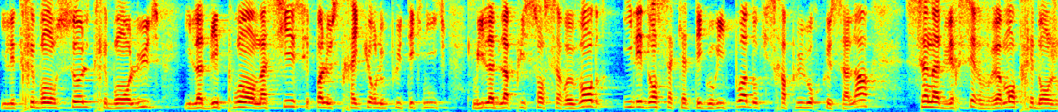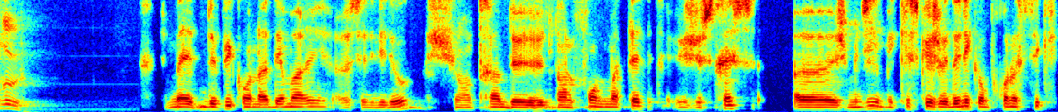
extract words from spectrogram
il est très bon au sol, très bon en lutte, il a des points en acier, c'est pas le striker le plus technique, mais il a de la puissance à revendre, il est dans sa catégorie de poids, donc il sera plus lourd que ça là. C'est un adversaire vraiment très dangereux. Mais depuis qu'on a démarré euh, cette vidéo, je suis en train de, dans le fond de ma tête, je stresse. Euh, je me dis, mais qu'est-ce que je vais donner comme pronostic?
